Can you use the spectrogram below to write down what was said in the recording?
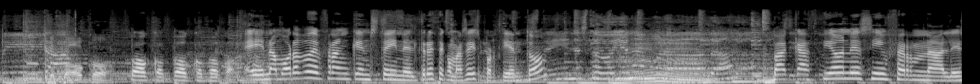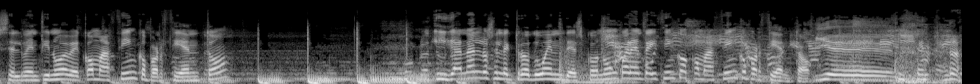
qué poco. Poco, poco, poco. Enamorado de Frankenstein el 13,6%. Vacaciones infernales el 29,5%. Y ganan los electroduendes con un 45,5%. Bien.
